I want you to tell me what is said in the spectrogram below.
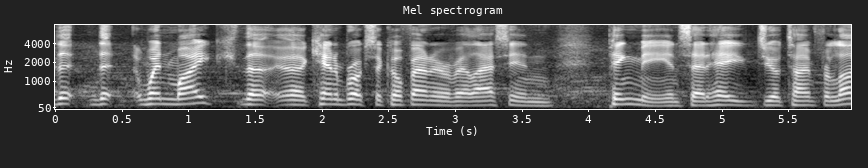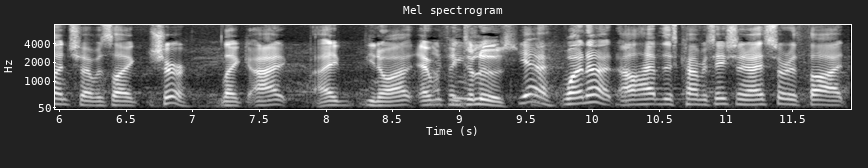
the, the, when Mike, the uh, Cannon-Brookes, the co-founder of Atlassian, pinged me and said, "Hey, do you have time for lunch?" I was like, "Sure." Like I, I, you know, I, everything to lose. Yeah, why not? I'll have this conversation. And I sort of thought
